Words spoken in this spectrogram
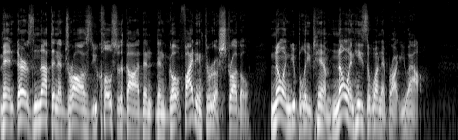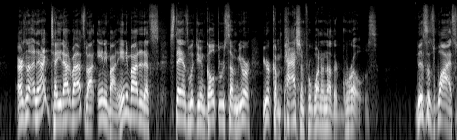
Man, there's nothing that draws you closer to God than, than go, fighting through a struggle, knowing you believed Him, knowing He's the one that brought you out. There's not, and I can tell you that about that's about anybody. Anybody that stands with you and go through something, your your compassion for one another grows. This is why it's,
